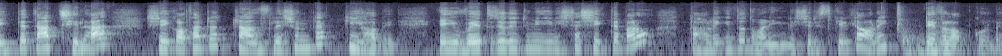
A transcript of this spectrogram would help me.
লিখতে চাচ্ছিলা, সেই কথাটার ট্রান্সলেশনটা কি হবে? এই ওয়েতে যদি তুমি জিনিসটা শিখতে পারো, তাহলে কিন্তু তোমার ইংলিশের স্কিলটা অনেক ডেভেলপ করবে।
